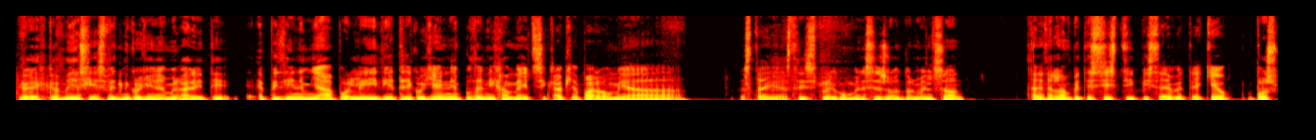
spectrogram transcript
έχει καμία σχέση με την οικογένεια Μεγαρίτη. Επειδή είναι μια πολύ ιδιαίτερη οικογένεια που δεν είχαμε έτσι κάποια παρόμοια στις προηγούμενες σεζόν των Μελισσών, θα ήθελα να μου πείτε εσείς τι πιστεύετε και πώς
